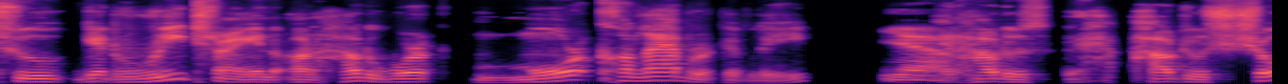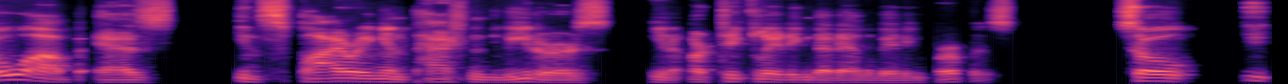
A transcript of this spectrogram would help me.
to get retrained on how to work more collaboratively yeah and how to how to show up as inspiring and passionate leaders you know articulating that elevating purpose so it,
